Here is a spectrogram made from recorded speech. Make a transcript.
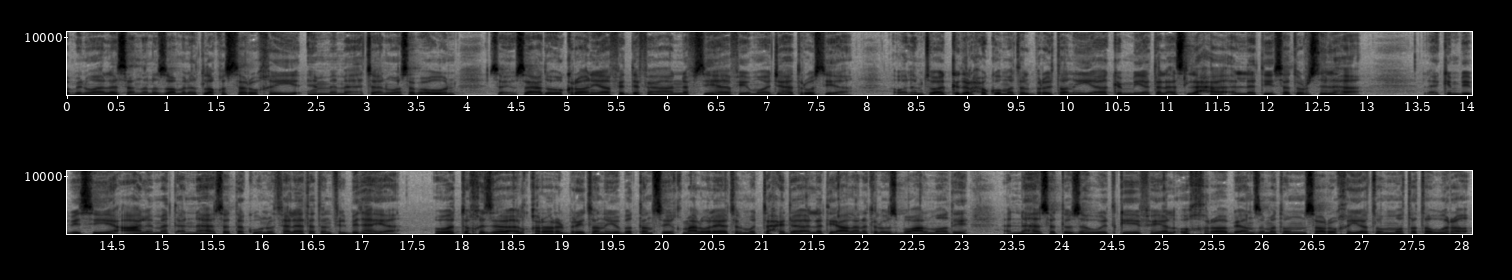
بن والس أن نظام الإطلاق الصاروخي إم 270 سيساعد أوكرانيا في الدفاع عن نفسها في مواجهة روسيا، ولم تؤكد الحكومة البريطانية كمية الأسلحة التي سترسلها، لكن بي بي سي علمت أنها ستكون ثلاثة في البداية. واتخذ القرار البريطاني بالتنسيق مع الولايات المتحدة التي أعلنت الأسبوع الماضي أنها ستزود كييف هي الأخرى بأنظمة صاروخية متطورة.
